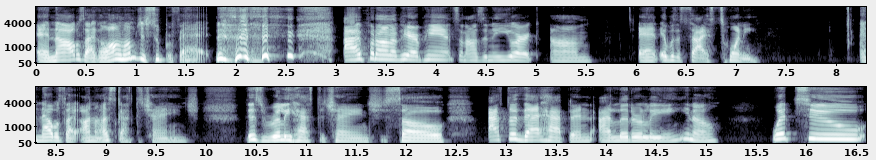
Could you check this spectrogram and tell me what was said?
And now I was like, oh, I'm just super fat. I put on a pair of pants when I was in New York, um, and it was a size 20. And I was like, oh no, it's got to change. This really has to change. So after that happened, I literally, you know, went to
